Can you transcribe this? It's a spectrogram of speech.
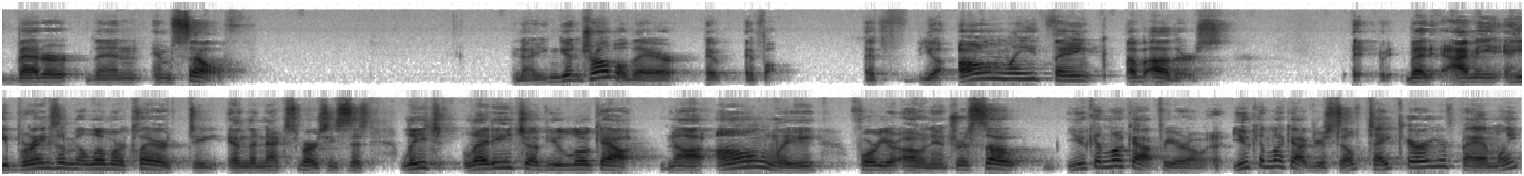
better than himself. Now you can get in trouble there if, if, if you only think of others but I mean, he brings them a little more clarity in the next verse. He says, let each of you look out not only for your own interest. So you can look out for your own, you can look out for yourself, take care of your family,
